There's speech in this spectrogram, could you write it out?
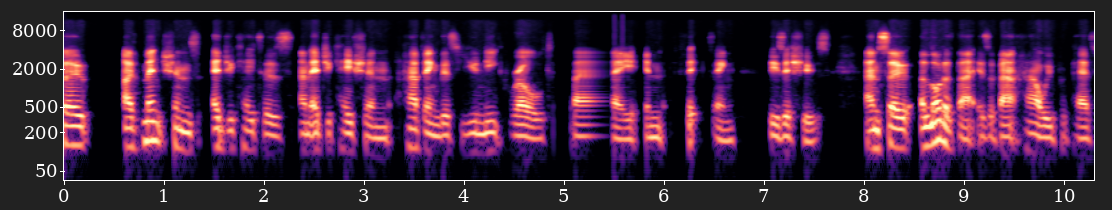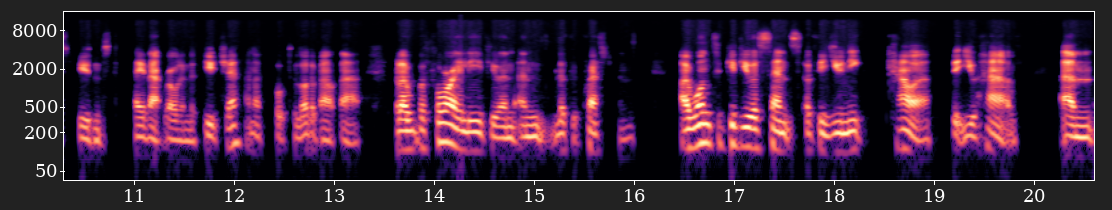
So I've mentioned educators and education having this unique role to play in fixing these issues. And so a lot of that is about how we prepare students to play that role in the future. And I've talked a lot about that. But I, before I leave you and, and look at questions, I want to give you a sense of the unique power that you have um,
